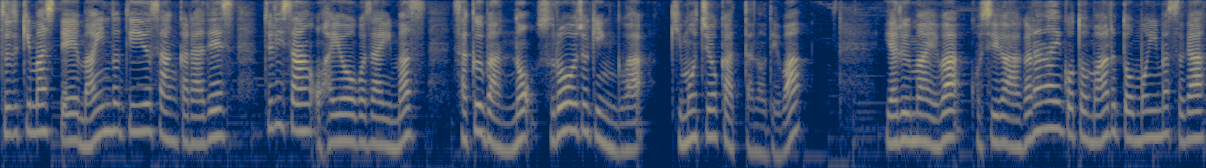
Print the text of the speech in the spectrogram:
続きまして、マインド TU さんからです。ジュリさん、おはようございます。昨晩のスロージョギングは気持ちよかったのでは？やる前は腰が上がらないこともあると思いますが、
